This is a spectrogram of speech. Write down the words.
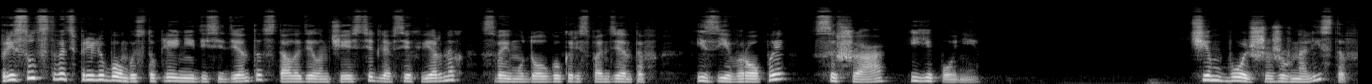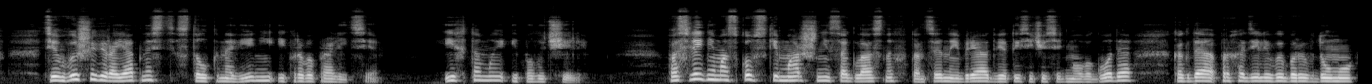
присутствовать при любом выступлении диссидентов стало делом чести для всех верных своему долгу корреспондентов из Европы, США и Японии. Чем больше журналистов, тем выше вероятность столкновений и кровопролития. Их-то мы и получили. Последний московский марш несогласных в конце ноября 2007 года, когда проходили выборы в Думу,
